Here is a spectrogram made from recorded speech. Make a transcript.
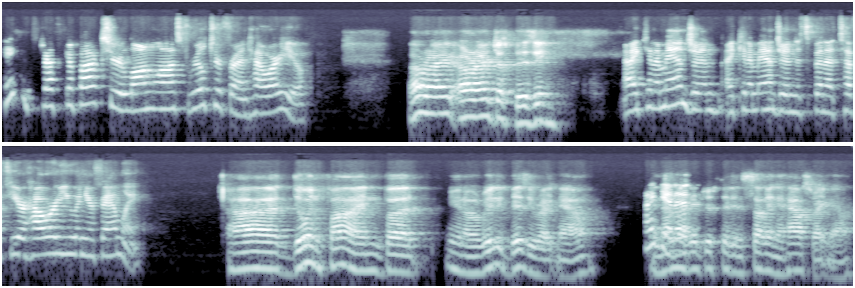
Hey, it's Jessica Fox, your long lost realtor friend. How are you? All right, all right, just busy. I can imagine. I can imagine. It's been a tough year. How are you and your family? Uh, doing fine, but you know, really busy right now. I and get I'm it. not interested in selling a house right now.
